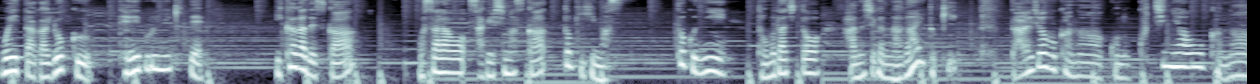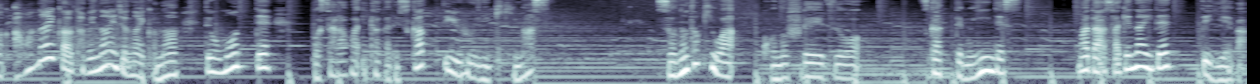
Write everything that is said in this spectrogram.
ウェイターがよくテーブルに来て、いかがですか？お皿を下げしますか？と聞きます。特に友達と話が長い時、大丈夫かな？この口に合おうかな？合わないから食べないじゃないかな？って思って、お皿はいかがですか？っていう風に聞きます。その時はこのフレーズを使ってもいいんです。まだ下げないでって言えば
